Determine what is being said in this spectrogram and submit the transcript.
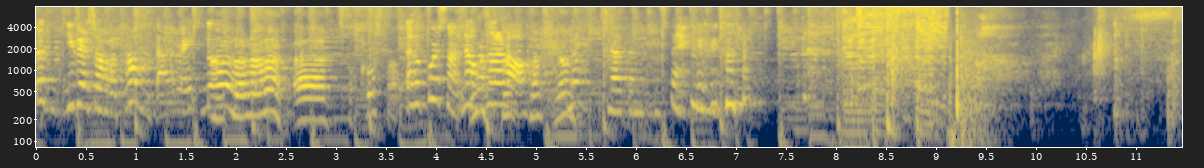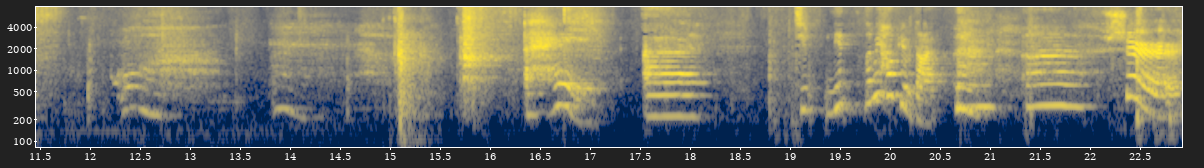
That, you guys don't have a problem with that, right? No, no, no, no. Uh, of course not. Oh, of course not. No, No, not at no, all. No, no. Nothing. hey, uh, do you need, let me help you with that. Uh, sure.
